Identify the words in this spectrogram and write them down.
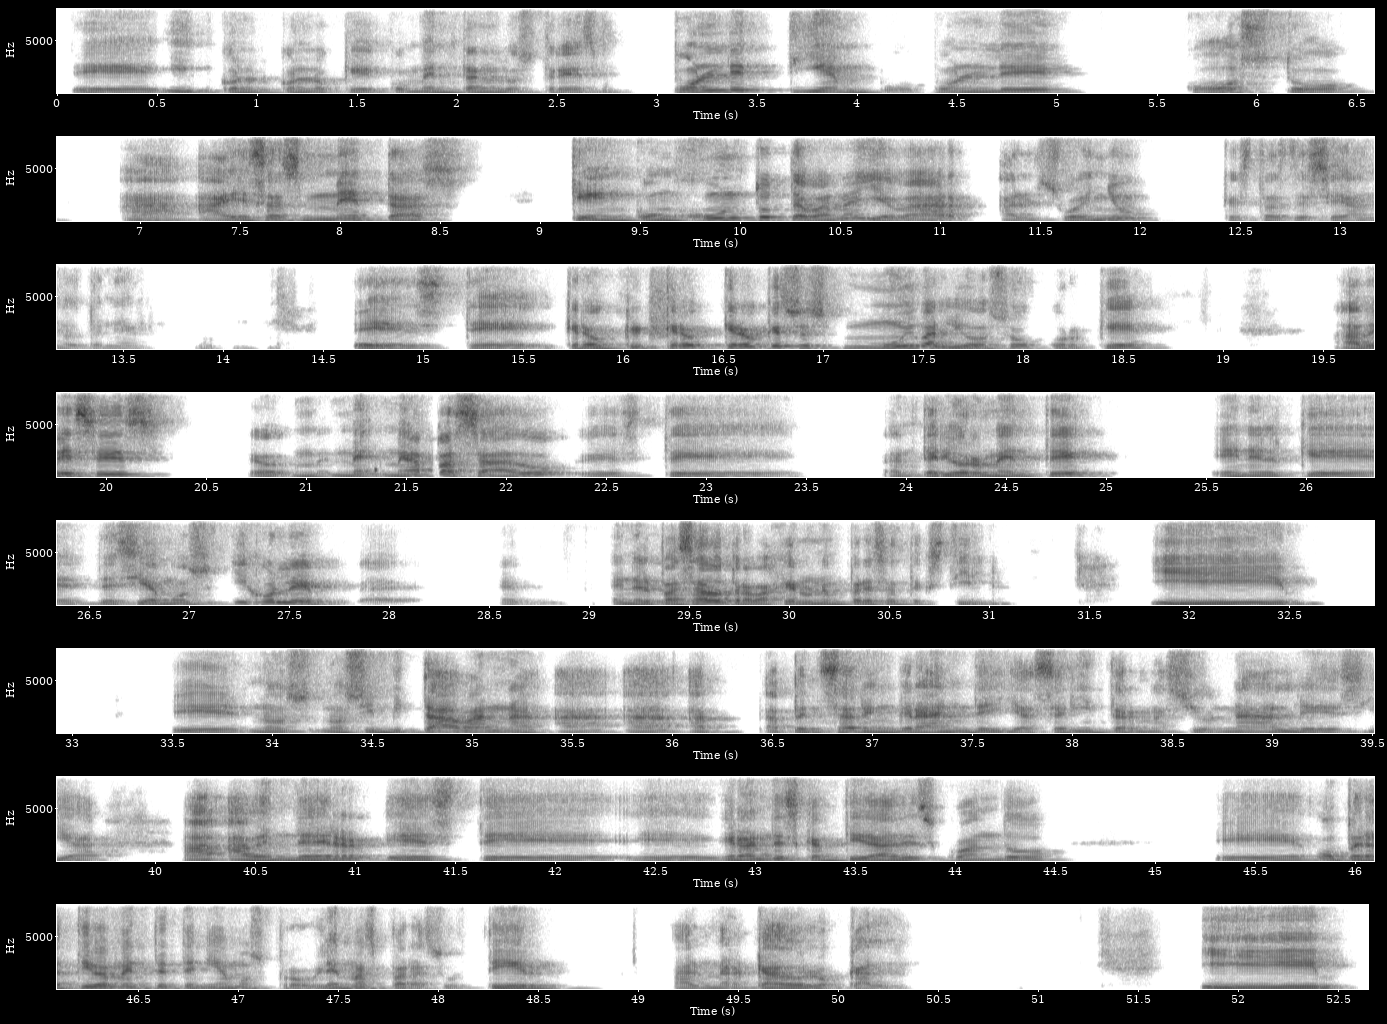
eh, y con, con lo que comentan los tres, ponle tiempo, ponle costo a, a esas metas que en conjunto te van a llevar al sueño que estás deseando tener. Este, creo, que, creo, creo que eso es muy valioso porque a veces eh, me, me, ha pasado este, anteriormente en el que decíamos, híjole, eh, en el pasado trabajé en una empresa textil y eh, nos, invitaban a, pensar en grande y a ser internacionales y a, a vender este, eh, grandes cantidades cuando eh, operativamente teníamos problemas para surtir al mercado local. Y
